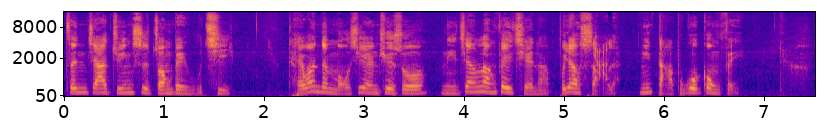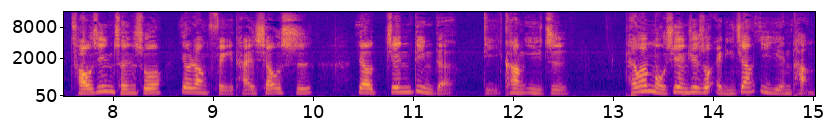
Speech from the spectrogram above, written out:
增加军事装备武器，台湾的某些人却说你这样浪费钱啊，不要傻了，你打不过共匪。曹兴诚说：“要让匪台消失，要坚定的抵抗意志。”台湾某些人却说：“哎，你这样一言堂。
